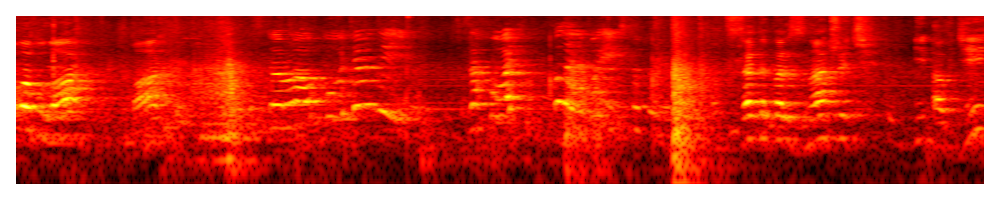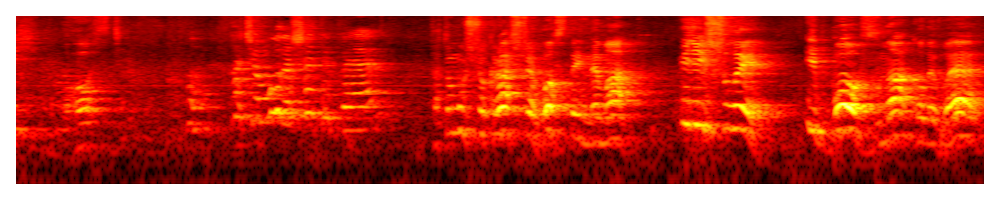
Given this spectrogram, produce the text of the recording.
здорова була, Марто. Здоров путь, Андрію. Заходь, коли на поріг ступив. Це тепер значить і Авдій гості. А чому лише тепер? Та тому, що краще гостей нема. Відійшли, і Бог зна, коли вернуть.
